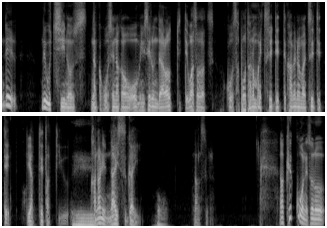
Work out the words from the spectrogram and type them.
で、で、うちのす、なんかこう背中を見せるんだろうって言って、わざわざつ、こうサポーターの前に連れてって、カメラの前に連れてって、やってたっていう。かなりのナイスガイおなんですよね。あ結構ね、その、も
